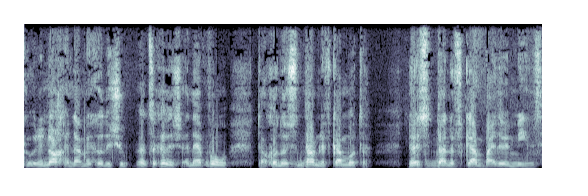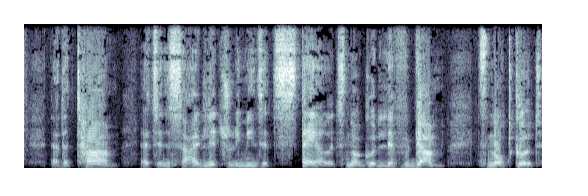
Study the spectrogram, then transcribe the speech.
That's a Chodesh, and therefore Takon Nosin Tam Lefkam Mutter. Nosim dan gum, by the way, means that the tam that's inside literally means it's stale, it's not good. Lifgam, it's not good.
